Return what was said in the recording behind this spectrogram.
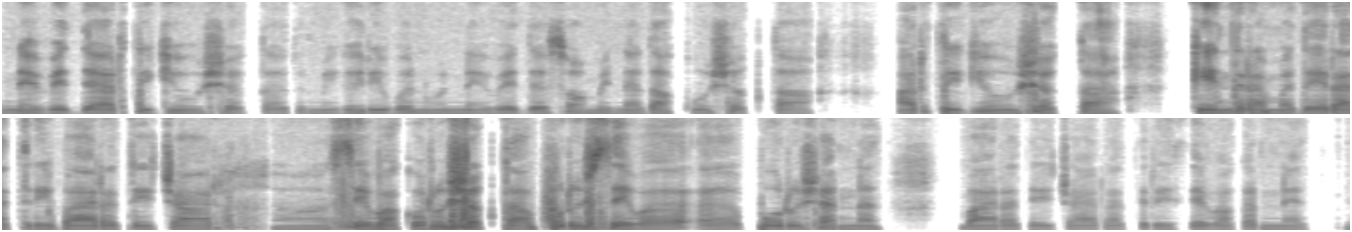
नैवेद्य आरती घेऊ शकता तुम्ही घरी बनवून नैवेद्य स्वामींना दाखवू शकता आरती घेऊ शकता केंद्रामध्ये रात्री बारा ते चार सेवा करू शकता पुरुष सेवा पुरुषांना बारा ते चार रात्री सेवा करण्यात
